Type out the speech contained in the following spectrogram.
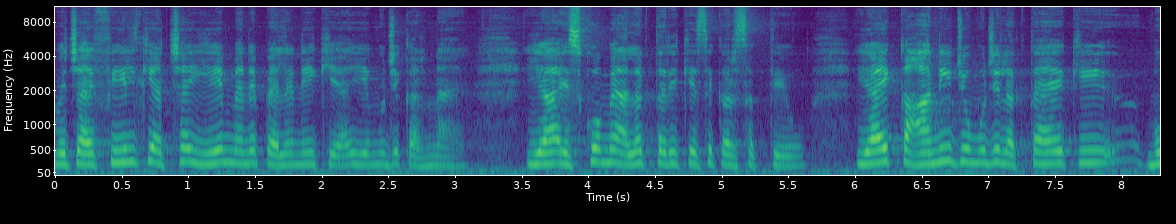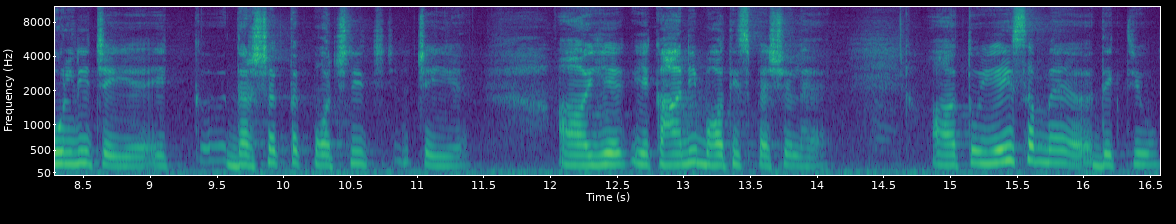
विच आई फील कि अच्छा ये मैंने पहले नहीं किया ये मुझे करना है। या इसको मैं अलग तरीके से कर सकती हूँ। या एक कहानी जो मुझे लगता है कि बोलनी चाहिए एक दर्शक तक पहुँचनी चाहिए। आ, ये ये कहानी बहुत ही स्पेशल है। आ, तो यही सब मैं देखती हूँ।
